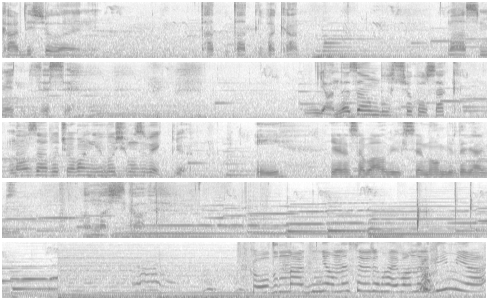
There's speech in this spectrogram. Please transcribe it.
Kardeşi olan hani. Tatlı tatlı bakan. Masumiyet müzesi. Ya ne zaman buluşacak olsak Nazlı abla çoban gibi başımızı bekliyor. İyi. Yarın sabah al bilgisayarını 11'de gel bize. Anlaştık abi. Goldenlar dünyanın en sevecen hayvanları değil mi ya?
